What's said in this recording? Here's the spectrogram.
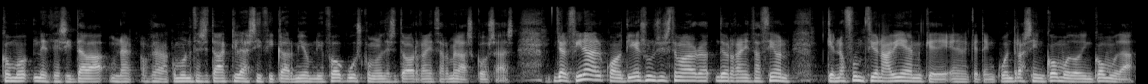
cómo necesitaba una, o sea, cómo necesitaba clasificar mi OmniFocus, cómo necesitaba organizarme las cosas. Y al final, cuando tienes un sistema de organización que no funciona bien, que, en el que te encuentras incómodo incómoda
